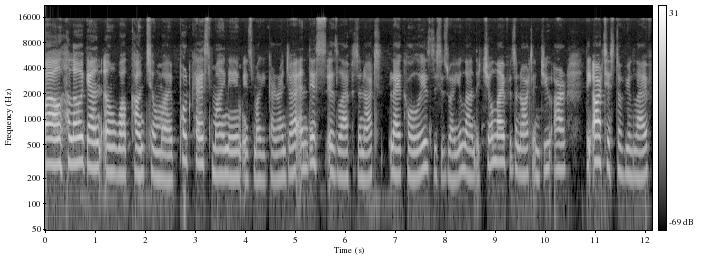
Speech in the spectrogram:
Well, hello again and welcome to my podcast. My name is Maggie Karanja and this is Life is an Art. Like always, this is where you learn that your life is an art and you are the artist of your life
